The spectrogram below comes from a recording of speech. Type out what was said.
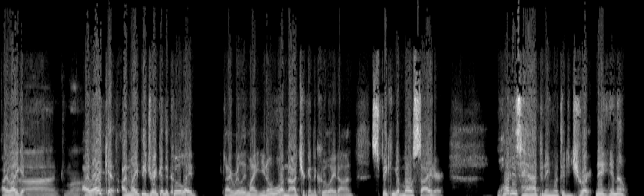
I like it. Uh, come on. I like it. I might be drinking the Kool Aid. I really might. You know who I'm not drinking the Kool Aid on? Speaking of Mo Seider, what is happening with the Detroit? You know,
